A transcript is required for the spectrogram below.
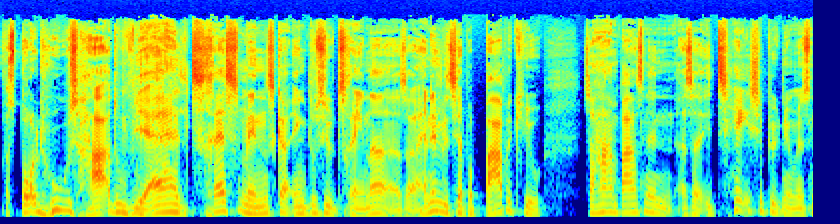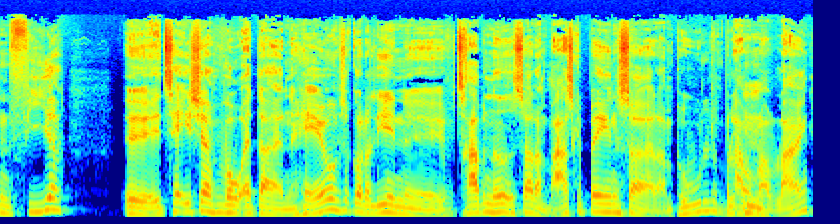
hvor stort et hus har du? Vi er 50 mennesker, inklusiv træner. Altså, han inviterer på barbecue. Så har han bare sådan en altså, etagebygning med sådan fire øh, etager, hvor at der er en have, så går der lige en øh, trappe ned, så er der en basketbane, så er der en pool, bla bla bla bla, ikke?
